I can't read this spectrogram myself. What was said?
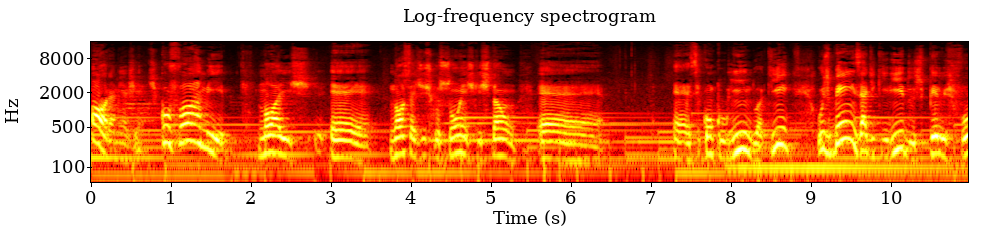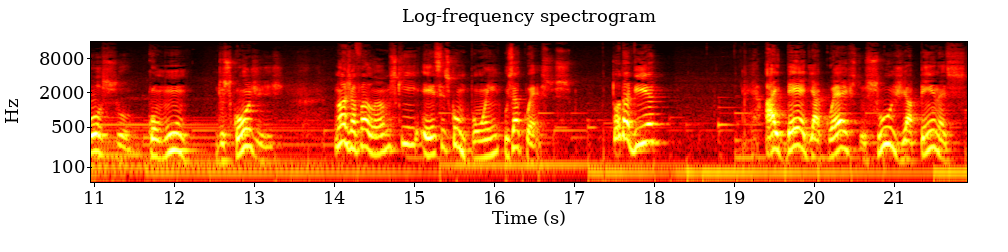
Ora, minha gente, conforme nós é, nossas discussões que estão é, é, se concluindo aqui, os bens adquiridos pelo esforço comum dos cônjuges, nós já falamos que esses compõem os aquestos. Todavia, A ideia de aquesto surge apenas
